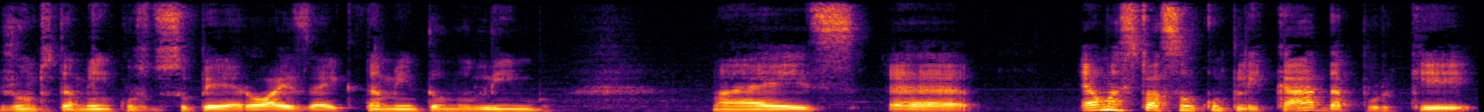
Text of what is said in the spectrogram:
Junto também com os super-heróis aí que também estão no limbo. Mas é, é uma situação complicada porque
